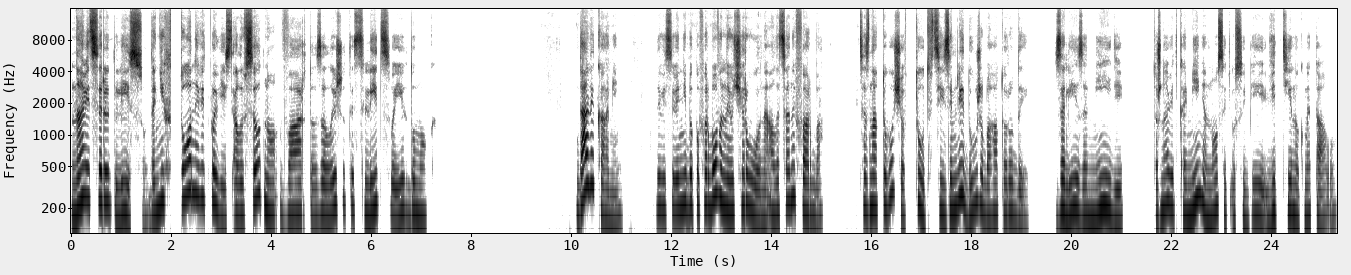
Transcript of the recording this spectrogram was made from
Навіть серед лісу, де ніхто не відповість, але все одно варто залишити слід своїх думок. Далі камінь. Дивіться, він ніби пофарбований у червоне, але це не фарба. Це знак того, що тут, в цій землі, дуже багато руди, заліза, міді, тож навіть каміння носить у собі відтінок металу.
